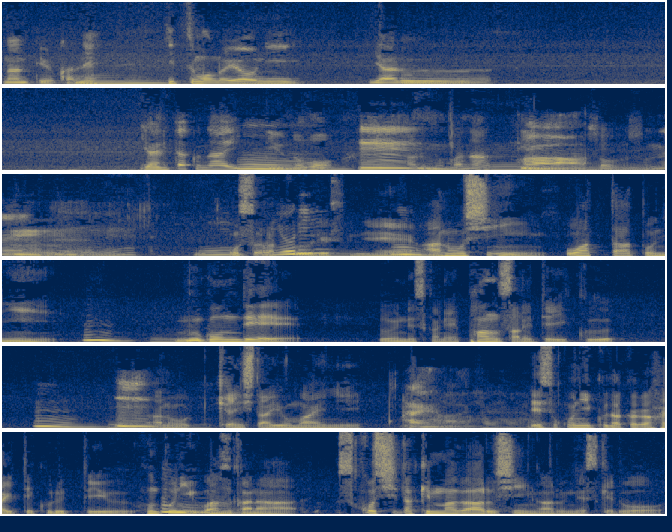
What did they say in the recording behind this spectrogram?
なんていうかね、うん。いつものようにやる、うんやりたくないっていうのもうん。あるのかな。うんああ、そうですうね。んねねおそらくですね、うんあのシーン終わった後に、うん。無言で、どういうんですかね、パンされていく、うん。うんあの、検視隊を前に。はいははいはいはいで、そこに久高が入ってくるっていう、本当にわずかな、少しだけ間があるシーンがあるんですけど、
